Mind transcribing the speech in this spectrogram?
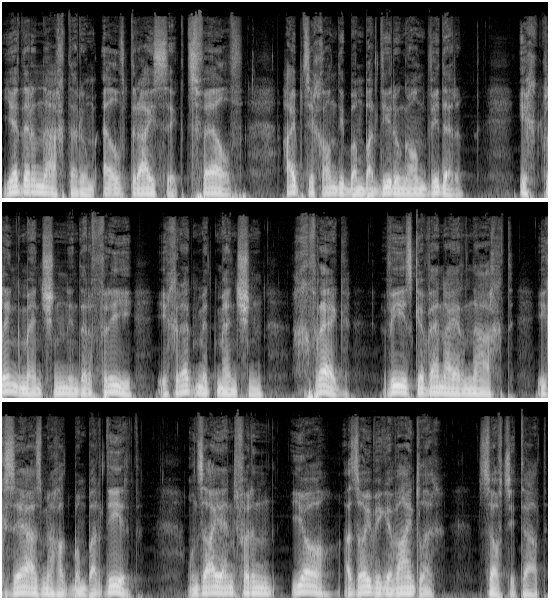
Jede Nacht um 11.30, 12 heibt sich an die Bombardierung an wieder. Ich kling Menschen in der Früh, ich red mit Menschen, ich frag, wie es gewesen einer Nacht, ich sehe, als man hat bombardiert. Und sei entfern, ja, also wie geweintlich. Soft Zitat.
